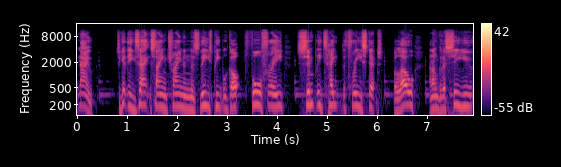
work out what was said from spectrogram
Now, to get the exact same training as these people got for free, simply take the three steps below, and I'm going to see you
